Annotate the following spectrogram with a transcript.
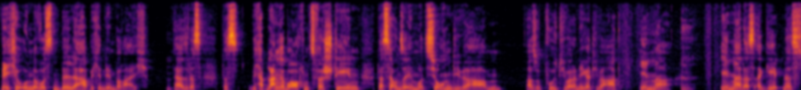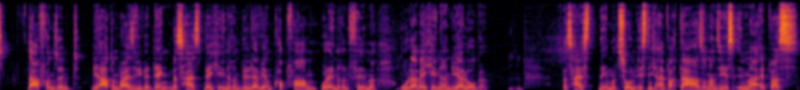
welche unbewussten Bilder habe ich in dem Bereich? Ja, also das, das, ich habe lange gebraucht, um zu verstehen, dass ja unsere Emotionen, die wir haben, also positiver oder negativer Art, immer, immer das Ergebnis davon sind, die Art und Weise, wie wir denken. Das heißt, welche inneren Bilder wir im Kopf haben oder inneren Filme oder welche inneren Dialoge. Das heißt, eine Emotion ist nicht einfach da, sondern sie ist immer etwas,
